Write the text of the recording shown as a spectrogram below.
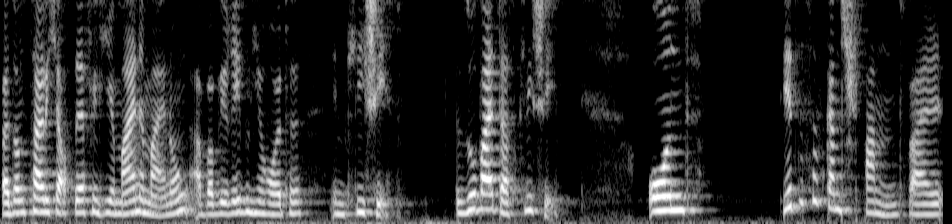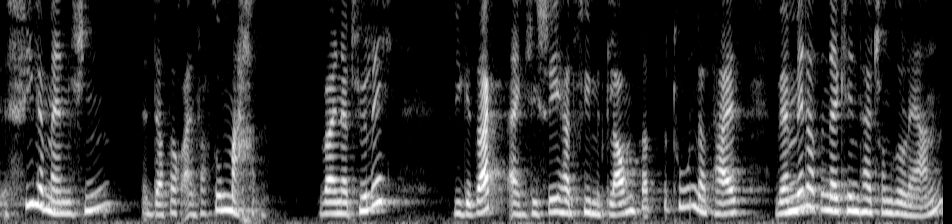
weil sonst teile ich ja auch sehr viel hier meine Meinung, aber wir reden hier heute in Klischees. Soweit das Klischee. Und jetzt ist das ganz spannend, weil viele Menschen das auch einfach so machen. Weil natürlich, wie gesagt, ein Klischee hat viel mit Glaubenssatz zu tun. Das heißt, wenn wir das in der Kindheit schon so lernen,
